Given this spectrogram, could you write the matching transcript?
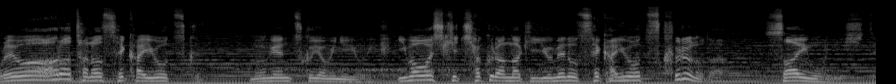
俺は新たな世界を作る。無限つくよみにより忌まわしきチャクラなき夢の世界を作るのだ。最後にして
